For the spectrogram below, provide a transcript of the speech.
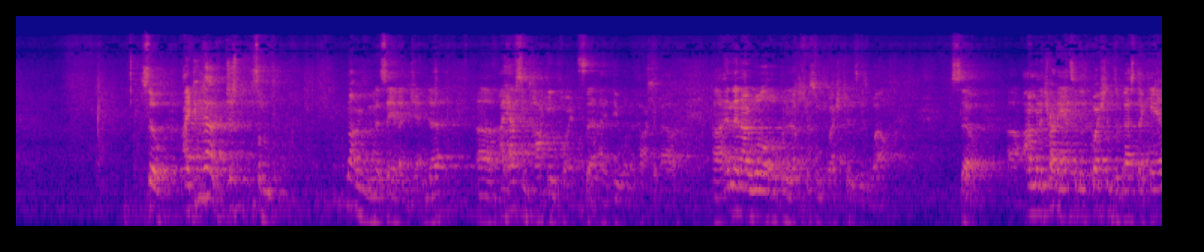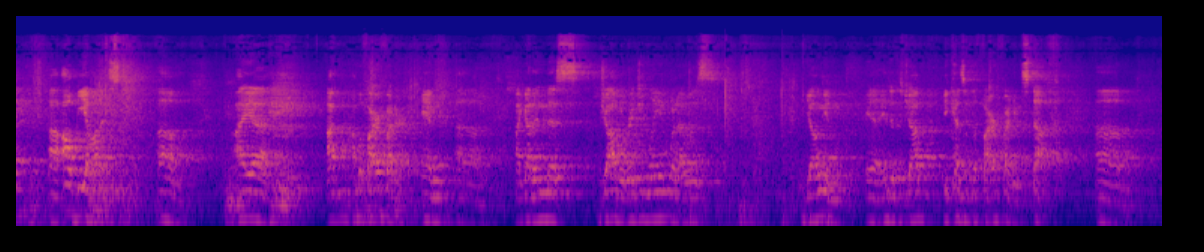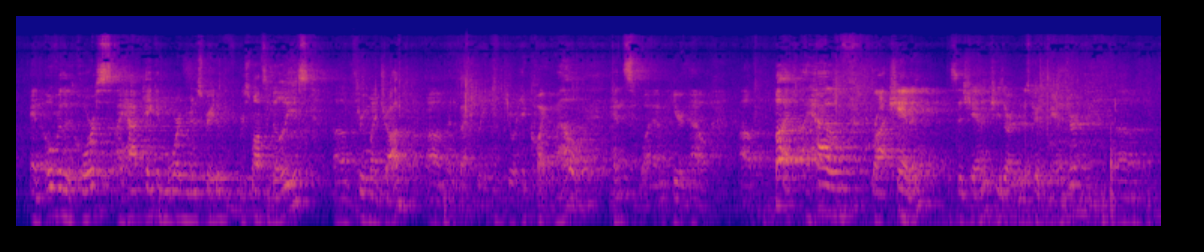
So I do have just some, I'm not even going to say an agenda. Um, I have some talking points that I do want to talk about. Uh, and then I will open it up for some questions as well. So uh, I'm going to try to answer those questions the best I can. Uh, I'll be honest. Um, I, uh, I'm, I'm a firefighter, and um, I got in this job originally when I was young and uh, into this job because of the firefighting stuff. Um, and over the course, I have taken more administrative responsibilities um, through my job, um, and I've actually enjoyed it quite well, hence why I'm here now. Uh, but I have brought Shannon. This is Shannon. She's our administrative manager.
